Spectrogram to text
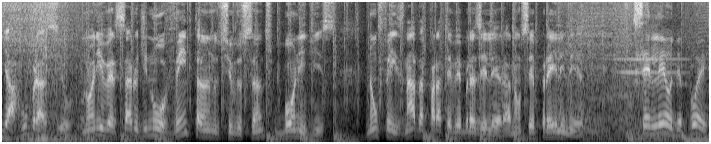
Yahoo Brasil, no aniversário de 90 anos de Silvio Santos, Boni diz: não fez nada para a TV brasileira, a não ser para ele mesmo. Você leu depois?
